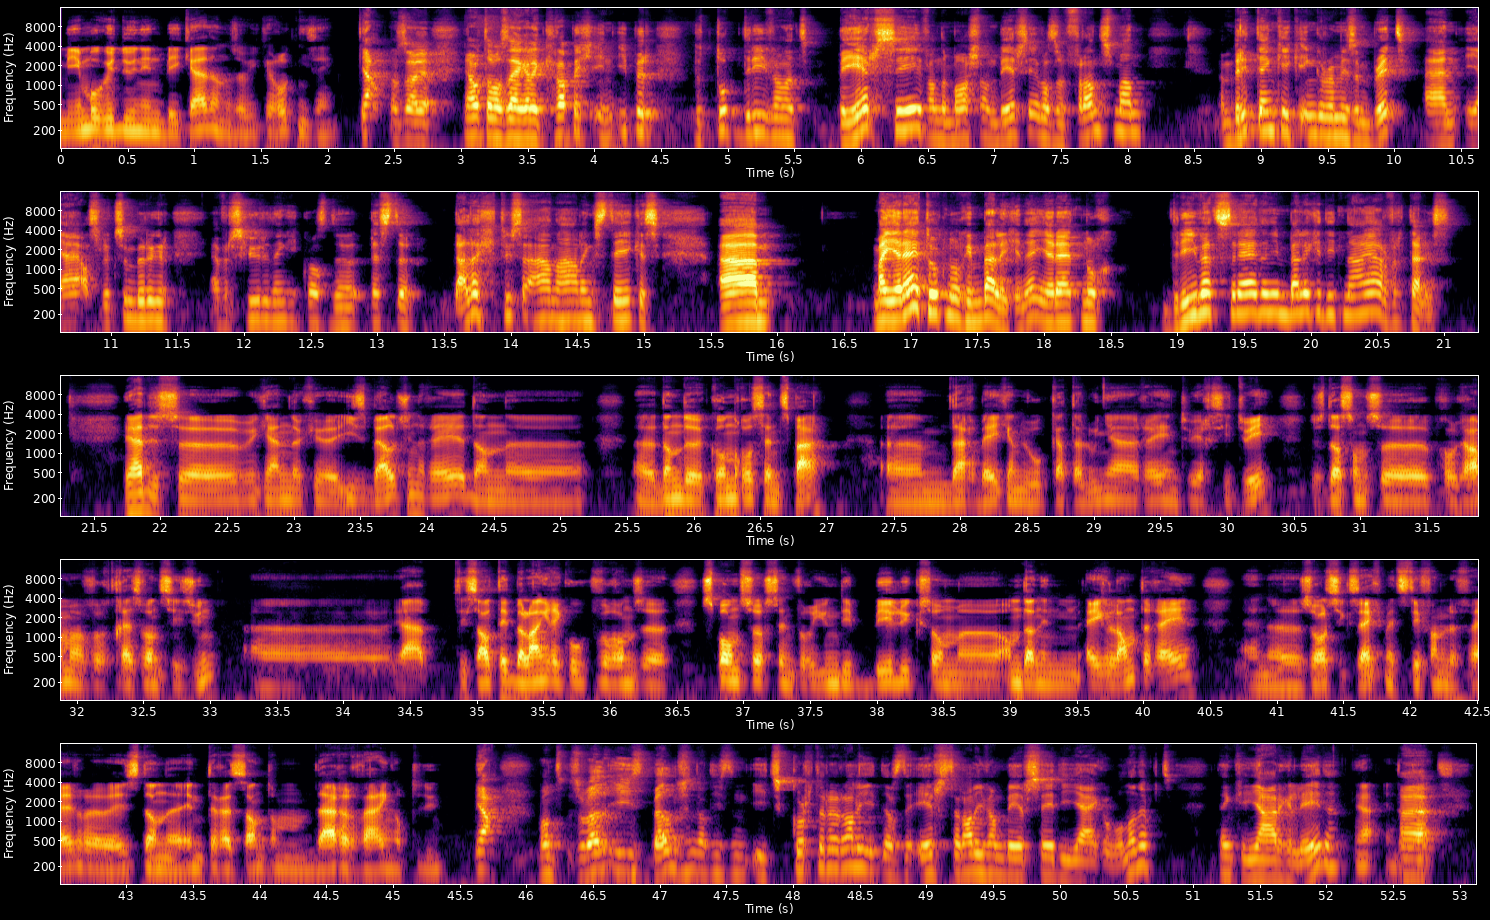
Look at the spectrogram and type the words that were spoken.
mee mogen doen in BK, dan zou ik er ook niet zijn. Ja, dan zou je, ja want dat was eigenlijk grappig. In Yper, de top drie van het BRC, van de Marche van BRC, was een Fransman, een Brit, denk ik. Ingram is een Brit. En jij als Luxemburger en Verschuren, denk ik, was de beste Belg, tussen aanhalingstekens. Um, maar je rijdt ook nog in België. Hè? Je rijdt nog drie wedstrijden in België dit najaar. Vertel eens. Ja, dus uh, we gaan nog uh, East Belgium rijden, dan, uh, dan de Conros en Spa. Um, daarbij gaan we ook Catalunya rijden in 2 Dus dat is ons programma voor het rest van het seizoen. Ja, het is altijd belangrijk ook voor onze sponsors en voor Hyundai Belux om, om dan in eigen land te rijden. En zoals ik zeg, met Stefan Lefebvre is het dan interessant om daar ervaring op te doen. Ja, want zowel East Belgium, dat is een iets kortere rally. Dat is de eerste rally van BRC die jij gewonnen hebt denk een jaar geleden. Ja, inderdaad.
